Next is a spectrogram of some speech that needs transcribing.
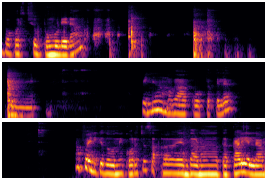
അപ്പോൾ കുറച്ച് ഉപ്പും കൂടി ഇടാം. പിന്നെ പിന്നെ നമുക്ക് ആ കൂട്ടത്തിൽ അപ്പോൾ എനിക്ക് തോന്നി കുറച്ച് എന്താണ് തക്കാളിയെല്ലാം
